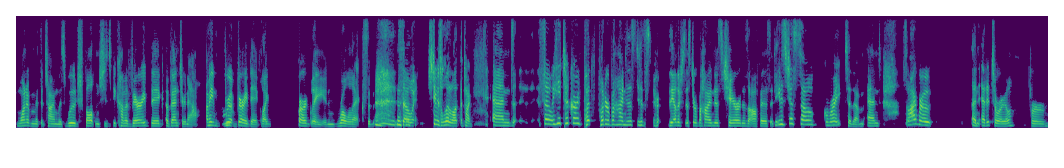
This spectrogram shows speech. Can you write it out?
one of them at the time was Woodge Fulton. She's become a very big eventer now. I mean, oh. very big, like Burghley and Rolex, and so she was little at the time. And so he took her and put put her behind his, his the other sister behind his chair in his office, and he was just so great to them. And so I wrote an editorial for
